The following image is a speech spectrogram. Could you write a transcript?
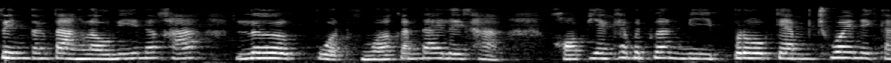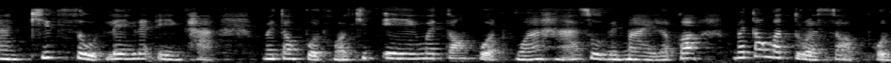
สิ่งต่างๆ เหล่านี้นะคะ เลิกปวดหัวกันได้เลยค่ะ ขอเพียงแค่เพื่อนๆมีโปรแกรมช่วยในการคิดสูตรเลขนั่นเองค่ะ ไม่ต้องปวดหัวคิดเอง ไม่ต้องปวดหัวหาสูตรใหม่ๆ แล้วก็ไม่ต้องมาตรวจสอบผล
